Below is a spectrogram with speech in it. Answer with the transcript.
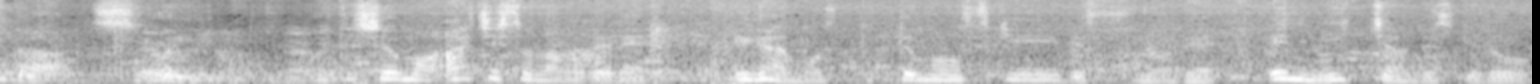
絵がすごい私はもうアーティストなのでね絵がもうとっても好きですので絵に見入っちゃうんですけど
